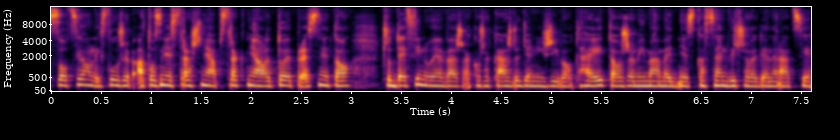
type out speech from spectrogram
sociálnych služieb a to znie strašne abstraktne, ale to je presne to, čo definuje váš akože každodenný život, hej, to, že my máme dneska sandvičové generácie,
